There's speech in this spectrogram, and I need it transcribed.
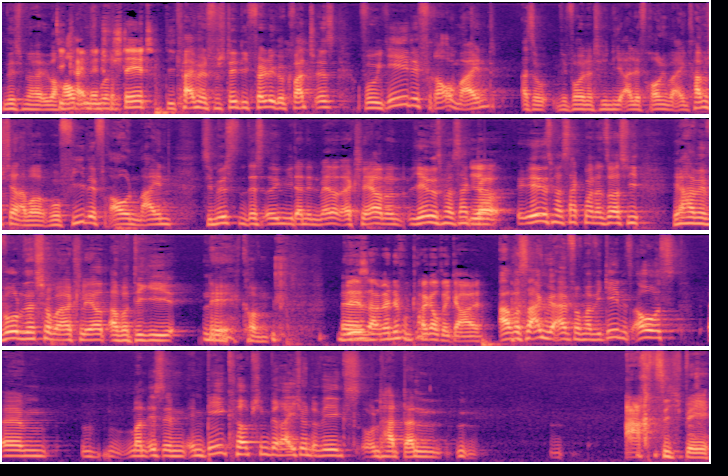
müssen wir ja die überhaupt kein Mensch versteht. die kein Mensch versteht, die völliger Quatsch ist, wo jede Frau meint, also wir wollen natürlich nicht alle Frauen über einen Kamm stellen, aber wo viele Frauen meinen, sie müssten das irgendwie dann den Männern erklären und jedes Mal sagt, Ja. man, jedes Mal sagt man dann sowas wie, ja, mir wurde das schon mal erklärt, aber Digi, nee, komm. Mir Ähm, ist am Ende vom Tag auch egal. aber sagen wir einfach mal, wir gehen jetzt aus, ähm, man ist im, im B-Körbchenbereich unterwegs und hat dann 80B.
